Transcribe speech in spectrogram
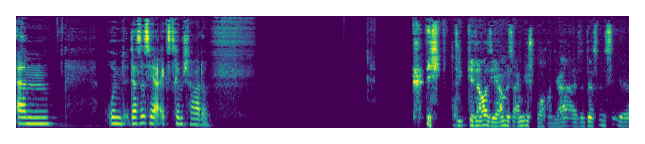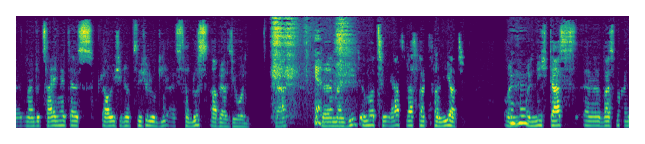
Ähm, und das ist ja extrem schade. Ich, genau, Sie haben es angesprochen, ja. Also das ist, äh, man bezeichnet das, glaube ich, in der Psychologie als Verlustaversion. Ja? ja. Äh, man sieht immer zuerst, was man verliert und, mhm. und nicht das, äh, was man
